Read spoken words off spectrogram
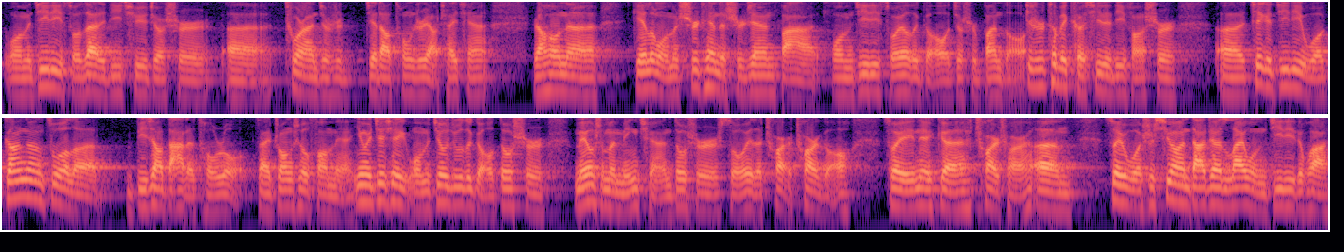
我们基地所在的地区，就是呃，突然就是接到通知要拆迁，然后呢。给了我们十天的时间，把我们基地所有的狗就是搬走。其实特别可惜的地方是，呃，这个基地我刚刚做了比较大的投入在装修方面，因为这些我们救助的狗都是没有什么名犬，都是所谓的串串狗，所以那个串串，嗯，所以我是希望大家来我们基地的话，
